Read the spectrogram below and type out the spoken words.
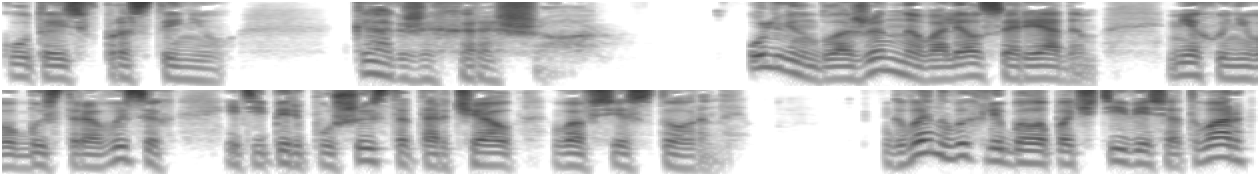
кутаясь в простыню. Как же хорошо. Ульвин блаженно валялся рядом, мех у него быстро высох и теперь пушисто торчал во все стороны. Гвен выхлебала почти весь отвар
